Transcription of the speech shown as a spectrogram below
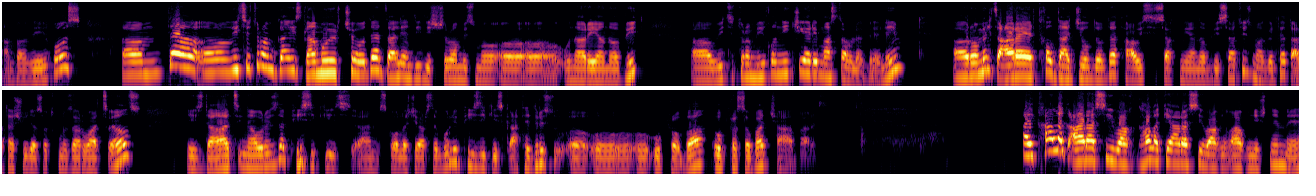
ამბავი იყოს. და ვიცით რომ ის გამოირჩეოდა ძალიან დიდი შრომის უნარიანობით. ვიცით რომ იყო ნიჭიერი მასწავლებელი. რომელიც არაერთხელ დაჯილდოვდა თავისი საქმიანობისათვის, მაგალითად 1798 წელს ის დააწინაურეს და ფიზიკის ამ სკოლაში არსებული ფიზიკის კათედრის უფრობა, უფროსობა ჩააბარეს. აი ქალაქ არასი ქალაქი არასი აღნიშნე მე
